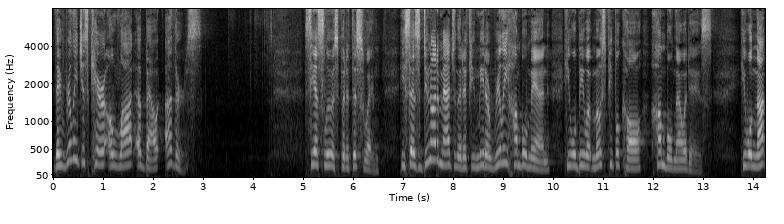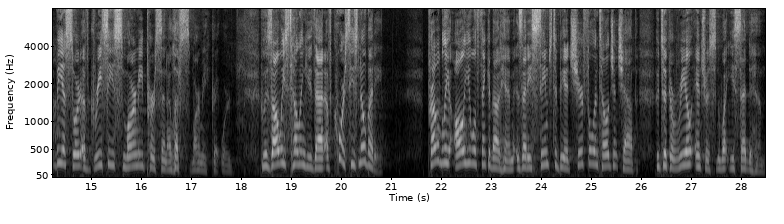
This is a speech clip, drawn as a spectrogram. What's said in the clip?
They really just care a lot about others. C.S. Lewis put it this way He says, Do not imagine that if you meet a really humble man, he will be what most people call humble nowadays. He will not be a sort of greasy, smarmy person. I love smarmy, great word. Who is always telling you that, of course, he's nobody. Probably all you will think about him is that he seems to be a cheerful, intelligent chap who took a real interest in what you said to him.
